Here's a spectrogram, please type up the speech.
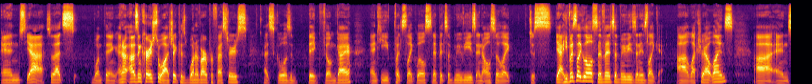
and yeah so that's one thing and i, I was encouraged to watch it because one of our professors at school is a big film guy and he puts like little snippets of movies and also like just yeah he puts like little snippets of movies in his like uh lecture outlines uh and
